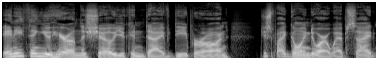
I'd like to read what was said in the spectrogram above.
anything you hear on the show, you can dive deeper on just by going to our website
